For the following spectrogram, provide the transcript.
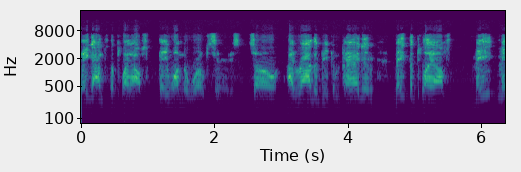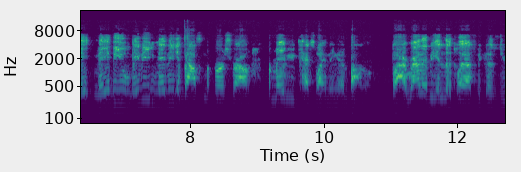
They got into the playoffs. They won the World Series. So I'd rather be competitive, make the playoffs. May, may, maybe you maybe maybe you get bounced in the first round, or maybe you catch lightning in a bottle. But I'd rather be in the playoffs because you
